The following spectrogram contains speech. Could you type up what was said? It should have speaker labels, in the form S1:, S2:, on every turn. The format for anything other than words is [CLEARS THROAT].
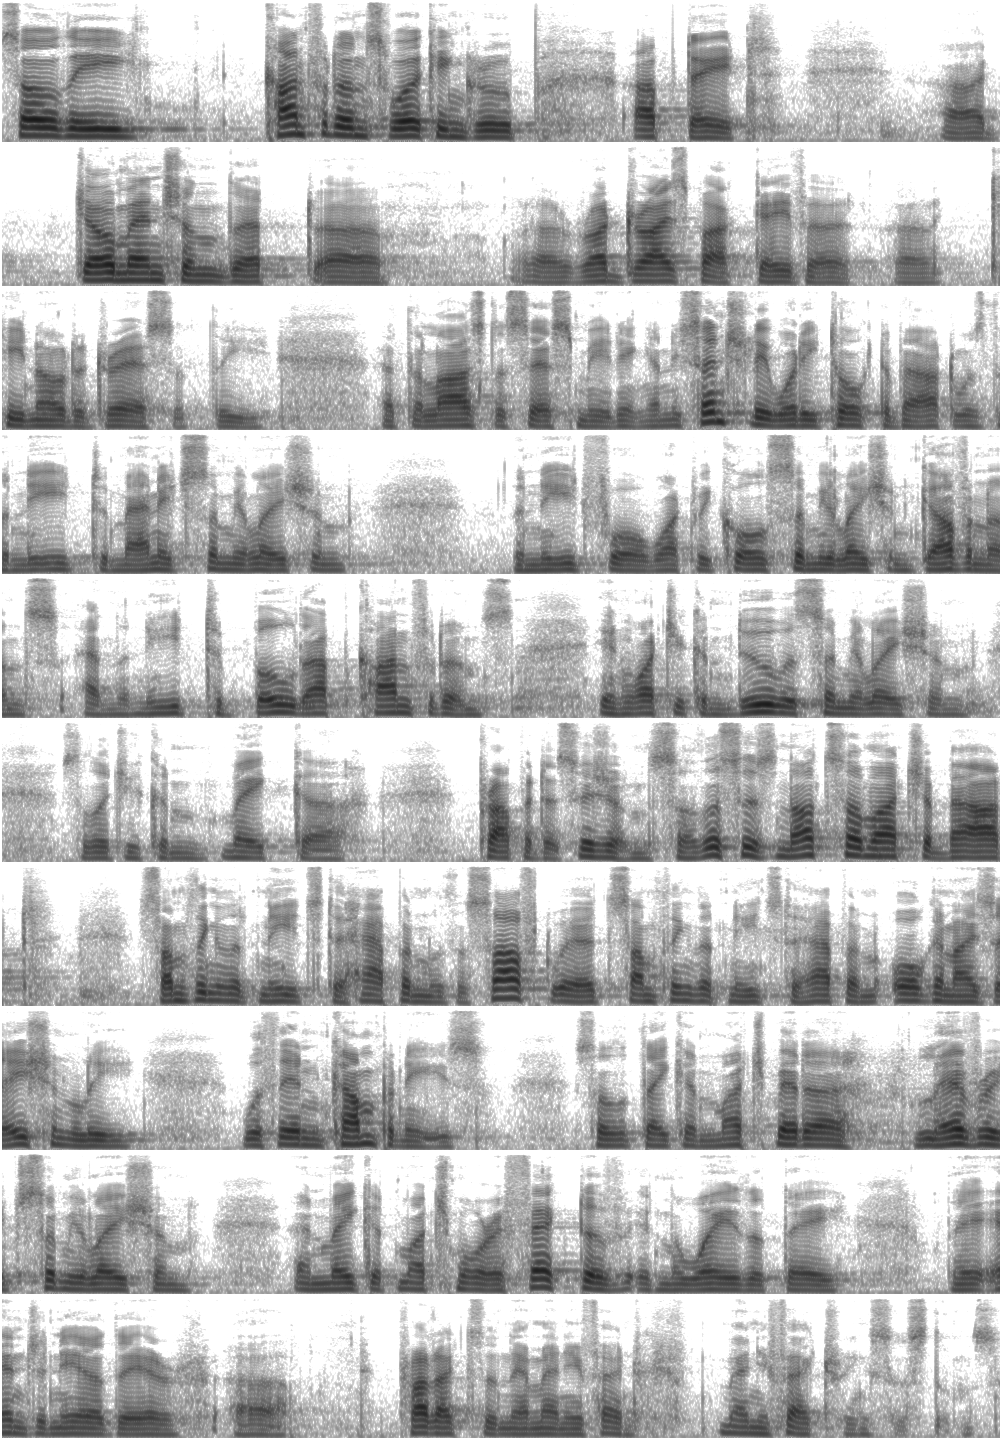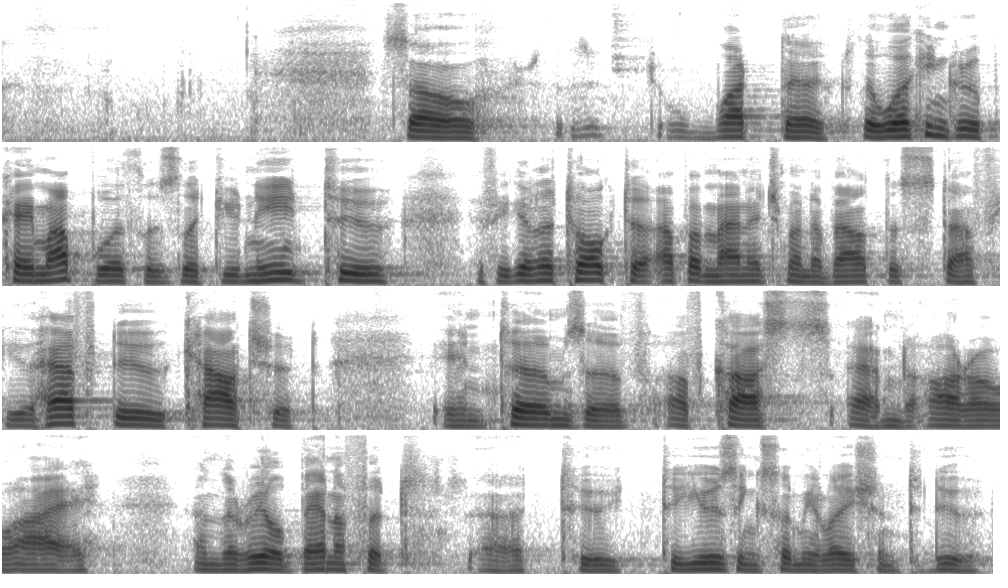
S1: So the confidence working group update, uh, Joe mentioned that uh, uh, Rod Dreisbach gave a, a, keynote address at the at the last assess meeting, and essentially what he talked about was the need to manage simulation, the need for what we call simulation governance, and the need to build up confidence in what you can do with simulation so that you can make uh, proper decisions. So this is not so much about something that needs to happen with the software, it's something that needs to happen organizationally within companies so that they can much better leverage simulation and make it much more effective in the way that they, they engineer their uh, products and their manufact manufacturing systems. So what the, the working group came up with is that you need to, if you're going to talk to upper management about this stuff, you have to couch it in terms of, of costs and ROI and the real benefit uh, to, to using simulation to do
